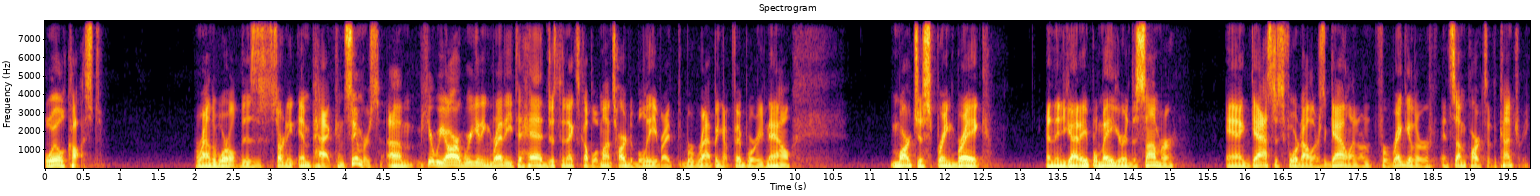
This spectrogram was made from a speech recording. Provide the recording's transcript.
oil cost around the world is starting to impact consumers. Um, here we are, we're getting ready to head just the next couple of months. Hard to believe, right? We're wrapping up February now. March is spring break, and then you got April, May, you're into summer, and gas is four dollars a gallon on for regular in some parts of the country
